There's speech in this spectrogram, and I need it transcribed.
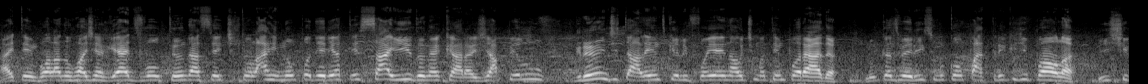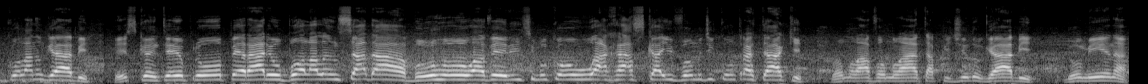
Aí tem bola no Roger Guedes voltando a ser titular e não poderia ter saído, né, cara? Já pelo grande talento que ele foi aí na última temporada. Lucas Veríssimo com Patrick de Paula. Esticou lá no Gabi. Escanteio pro Operário. Bola lançada. Boa, Veríssimo com o Arrasca e vamos de contra-ataque. Vamos lá, vamos lá. Tá pedindo o Gabi. Domina.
